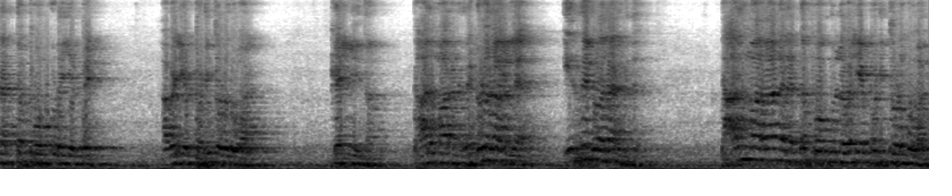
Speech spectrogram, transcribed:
இரத்தப்போக்குடைய பெண். அவள் எப்படி தொழுகுவாள் கேள்விதான் தாறுமாறான ரெகுலரா இல்ல. இர்ரெகுலரா இருக்குது. தாறுமாறான ரத்த போக்குள்ளவள் எப்படி தொடங்குவாள்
